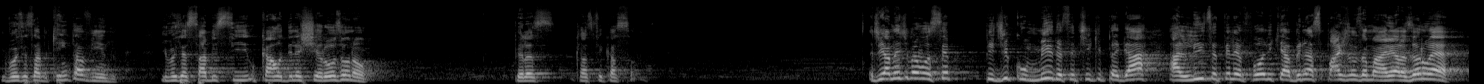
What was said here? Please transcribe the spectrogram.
E você sabe quem está vindo. E você sabe se o carro dele é cheiroso ou não. Pelas classificações. Antigamente, para você pedir comida, você tinha que pegar a lista telefônica e abrir nas páginas amarelas, não é?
